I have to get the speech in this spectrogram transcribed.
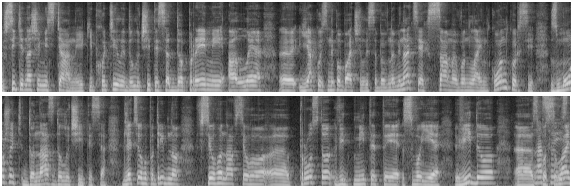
Всі ті наші містяни, які б хотіли долучитися до премії, але е, якось не побачили себе в номінаціях, саме в онлайн-конкурсі зможуть до нас долучитися. Для цього потрібно всього-навсього е, просто відмітити своє відео е, з На посиланням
